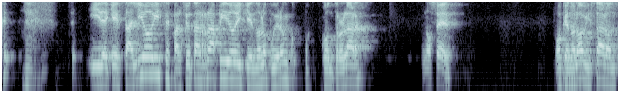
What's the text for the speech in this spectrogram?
y de que salió y se esparció tan rápido y que no lo pudieron co- controlar, no sé. O que no lo avisaron.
